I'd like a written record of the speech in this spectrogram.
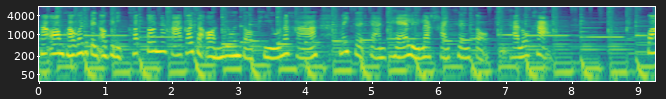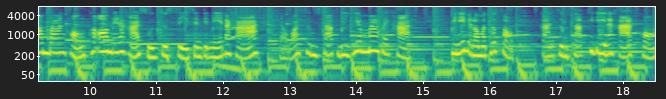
ผ้าอ้อมเขาก็จะเป็นออร์แกนิกคอตตอนนะคะ ก็จะอ่อนโยนต่อผิวนะคะ ไม่เกิดการแพ้หรือระคายเคืองต่อผิวทารกค่ะ ความบางของผ้าอ้อมนี้นะคะ 0.4เซนติเมตรนะคะ แต่ว่าซึมซับดีเยี่ยมมากเลยค่ะ ทีนี้เดี๋ยวเรามาทดสอบ การซึมซับที่ดีนะคะของ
